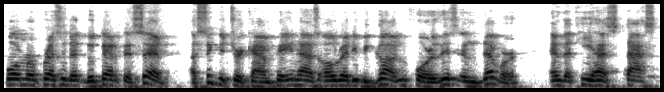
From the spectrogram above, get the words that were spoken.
Former President Duterte said a signature campaign has already begun for this endeavor and that he has tasked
